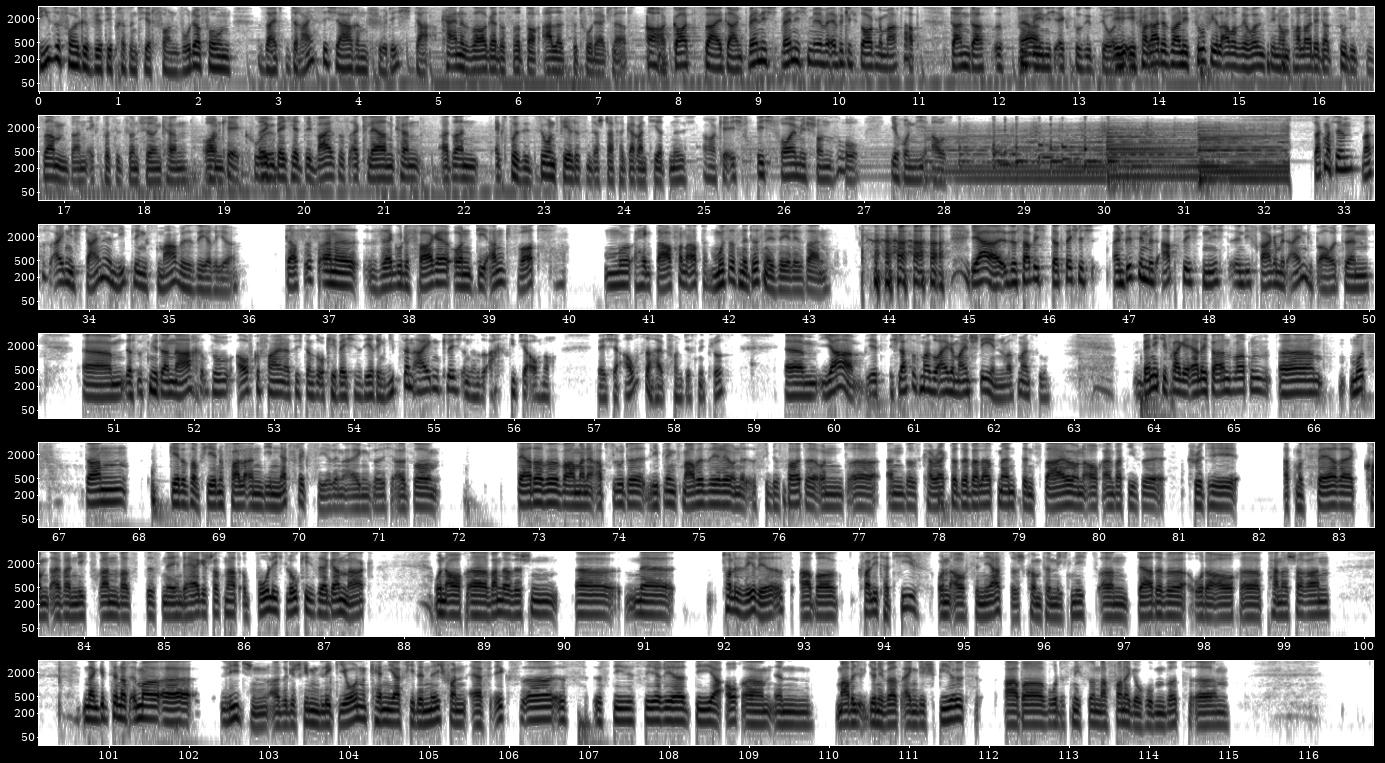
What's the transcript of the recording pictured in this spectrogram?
Diese Folge wird dir präsentiert von Vodafone, seit 30 Jahren für dich da. Keine Sorge, das wird noch alles zu Tode erklärt. Oh, Gott sei Dank. Wenn ich, wenn ich mir wirklich Sorgen gemacht habe, dann, dass es zu ja. wenig Exposition Ich, ich verrate jetzt mal nicht zu viel, aber sie holen sich noch ein paar Leute dazu, die zusammen dann Exposition führen können und okay, cool. irgendwelche Devices erklären können. Also an Exposition fehlt es in der Staffel garantiert nicht. Okay, ich, ich freue mich schon so. Ironie aus. Sag mal, Tim, was ist eigentlich deine Lieblings-Marvel-Serie? Das ist eine sehr gute Frage und die Antwort hängt davon ab, muss es eine Disney-Serie sein? ja, das habe ich tatsächlich ein bisschen mit Absicht nicht in die Frage mit eingebaut, denn ähm, das ist mir danach so aufgefallen, als ich dann so, okay, welche Serien gibt's denn eigentlich? Und dann so, ach, es gibt ja auch noch welche außerhalb von Disney Plus. Ähm, ja, jetzt, ich lasse es mal so allgemein stehen. Was meinst du? Wenn ich die Frage ehrlich beantworten äh, muss, dann geht es auf jeden Fall an die Netflix-Serien eigentlich. Also Daredevil war meine absolute Lieblings-Marvel-Serie und ist sie bis heute. Und äh, an das Character Development, den Style und auch einfach diese gritty Atmosphäre kommt einfach nichts ran, was Disney hinterhergeschossen hat, obwohl ich Loki sehr gern mag und auch äh, WandaVision äh, eine tolle Serie ist, aber qualitativ und auch cineastisch kommt für mich nichts an Daredevil oder auch äh, Punisher ran. Und dann gibt's ja noch immer äh, Legion, also geschrieben Legion, kennen ja viele nicht. Von FX äh, ist, ist die Serie, die ja auch ähm, im Marvel Universe eigentlich spielt, aber wo das nicht so nach vorne gehoben wird. Ähm,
